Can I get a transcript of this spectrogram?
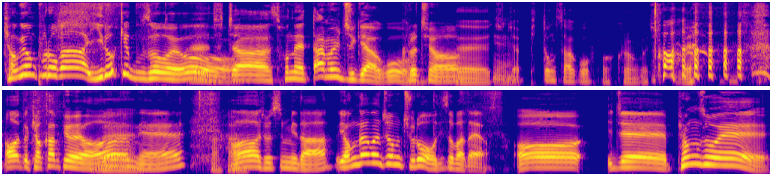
경연 프로가 이렇게 무서워요. 네, 진짜 손에 땀을 쥐게 하고 그렇죠. 네, 예. 진짜 피똥 싸고 뭐 그런 거죠. 네. 어, 또 격한 표현. 네. 아, 좋습니다. 영감은 좀 주로 어디서 받아요? 어, 이제 평소에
